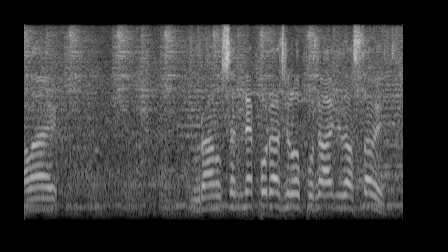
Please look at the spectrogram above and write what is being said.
Ale tu ránu se nepodařilo pořádně zastavit.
